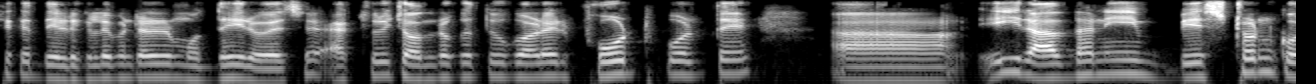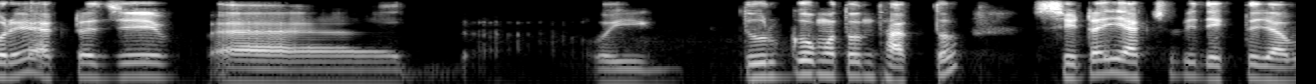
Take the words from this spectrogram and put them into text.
থেকে দেড় কিলোমিটারের মধ্যেই রয়েছে। অ্যাকচুয়ালি চন্দ্রকেতুগড়ের ফোর্ট বলতে এই রাজধানী বেষ্টন করে একটা যে ওই দুর্গ মতন থাকতো, সেটাই অ্যাকচুয়ালি দেখতে যাব।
